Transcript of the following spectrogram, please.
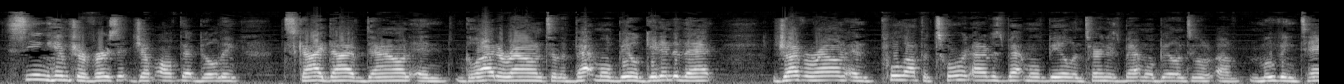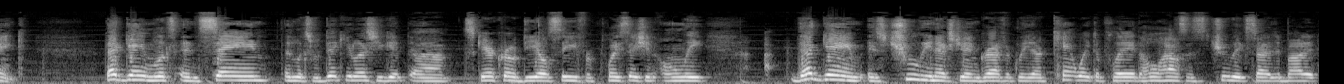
seeing him traverse it, jump off that building, skydive down, and glide around to the Batmobile, get into that, drive around and pull out the turret out of his Batmobile and turn his Batmobile into a, a moving tank. That game looks insane. It looks ridiculous. You get uh, Scarecrow DLC for PlayStation only that game is truly next gen graphically. I can't wait to play it. The whole house is truly excited about it.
